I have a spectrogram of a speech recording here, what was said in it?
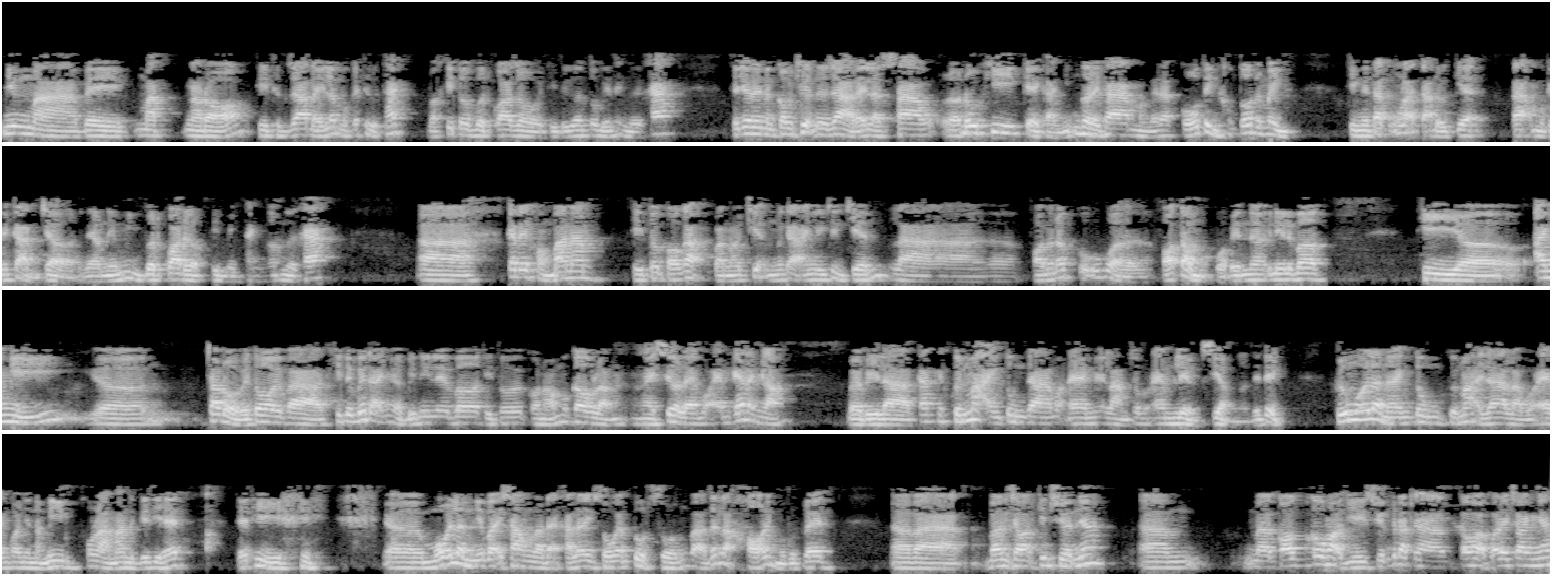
Nhưng mà về mặt nào đó thì thực ra đấy là một cái thử thách và khi tôi vượt qua rồi thì tự nhiên tôi biến thành người khác. Thế cho nên là câu chuyện đưa ra ở đây là sao là đôi khi kể cả những người ta mà người ta cố tình không tốt với mình thì người ta cũng lại tạo điều kiện, tạo một cái cản trở. Nếu mình vượt qua được thì mình thành con người khác à, cách đây khoảng 3 năm thì tôi có gặp và nói chuyện với cả anh Lý Trường Chiến là ờ, phó giám đốc cũ của phó tổng của bên ờ, Unilever. Thì uh, anh ý uh, trao đổi với tôi và khi tôi biết anh ở bên Unilever thì tôi có nói một câu là ngày xưa là bọn em ghét anh lắm. Bởi vì là các cái khuyến mại anh tung ra bọn em làm cho bọn em liềm xiềng ở dưới đỉnh. Cứ mỗi lần anh tung khuyến mại ra là bọn em coi như nằm im không làm ăn được cái gì hết. Thế thì uh, mỗi lần như vậy xong là đại khái là số em tụt xuống và rất là khó để mà vượt lên. Uh, và vâng chào bạn Kim Xuyến nhé uh, mà có câu hỏi gì Xuyến cứ đặt à, câu hỏi qua đây cho anh nhé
